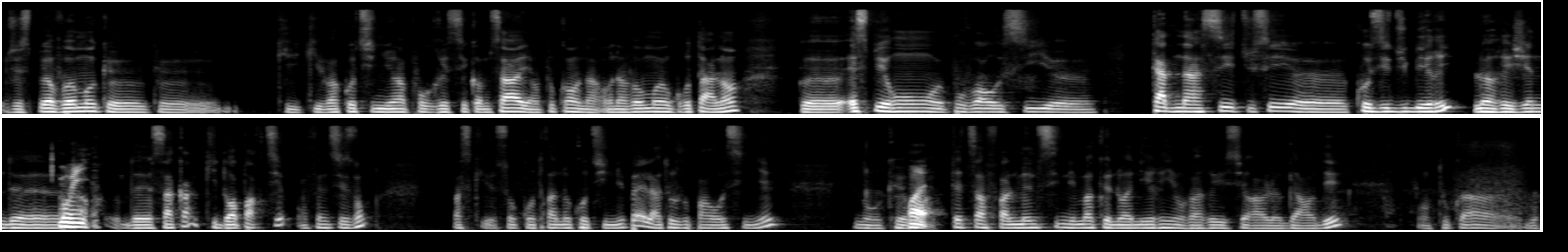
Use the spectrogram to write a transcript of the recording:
J'espère vraiment que, que, qu'il va continuer à progresser comme ça. Et en tout cas, on a, on a vraiment un gros talent. Que, espérons pouvoir aussi. cadenasser, tu sais, Cozy Duberry, le régime de, Oui, de Saka, qui doit partir en fin de saison parce que son contrat ne continue pas, il n'a toujours pas re-signé. Donc euh, ouais. peut-être ça fera le même cinéma que Noaniri, on va réussir à le garder. En tout cas, euh, bon,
